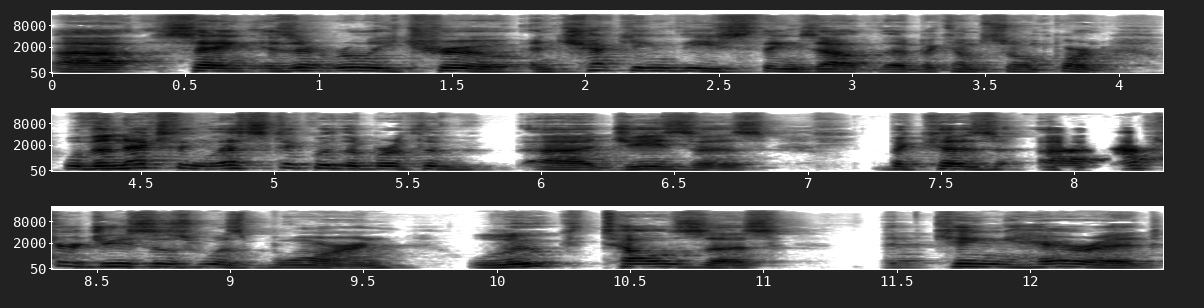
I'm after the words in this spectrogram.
uh, saying, is it really true? And checking these things out that becomes so important. Well, the next thing, let's stick with the birth of uh, Jesus because uh, after Jesus was born, Luke tells us that King Herod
